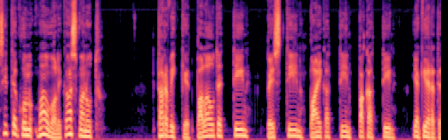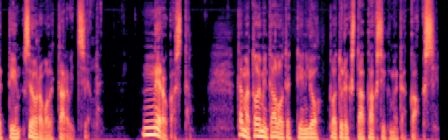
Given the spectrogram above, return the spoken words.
Sitten kun vauva oli kasvanut, Tarvikkeet palautettiin, pestiin, paikattiin, pakattiin ja kierrätettiin seuraavalle tarvitsijalle. Nerokasta. Tämä toiminta aloitettiin jo 1922.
